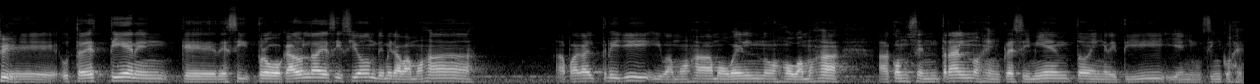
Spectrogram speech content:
eh, ustedes tienen que provocaron la decisión de, mira, vamos a apagar el 3G y vamos a movernos o vamos a, concentrarnos en crecimiento, en LTE y en 5G.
